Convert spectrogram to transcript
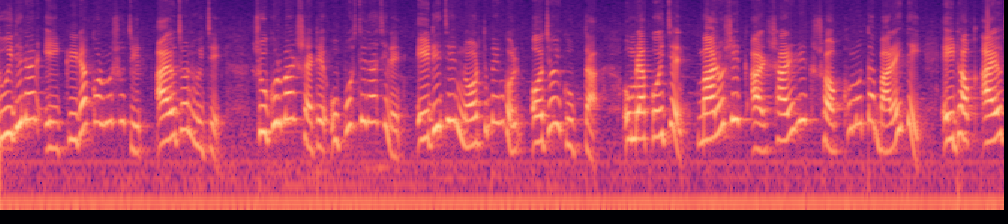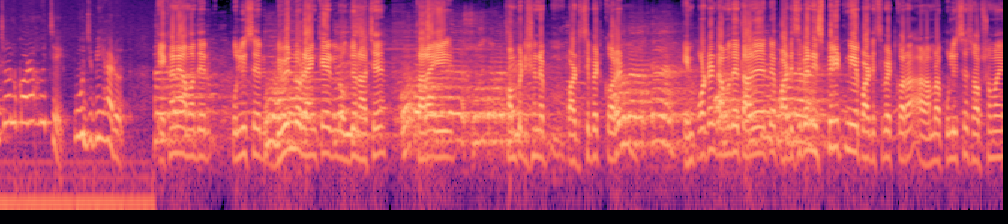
দুই দিনের এই ক্রীড়া কর্মসূচির আয়োজন হয়েছে শুক্রবার সেটে উপস্থিত আছিলেন এডিজি নর্থ বেঙ্গল অজয় গুপ্তা। উমরা কইছেন, মানসিক আর শারীরিক সক্ষমতা বাড়াইতেই এই ঢক আয়োজন করা হয়েছে কুচবিহারত। এখানে আমাদের পুলিশের বিভিন্ন র্যাঙ্কের লোকজন আছে, তারা এই কম্পিটিশনে পার্টিসিপেট করেন। ইম্পর্ট্যান্ট আমাদের তাদের পার্টিসিপেন্ট স্পিরিট নিয়ে পার্টিসিপেট করা, আর আমরা পুলিশে সবসময়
